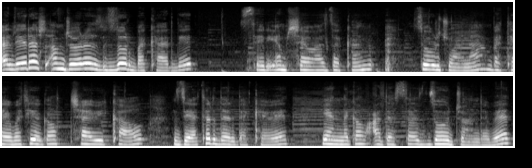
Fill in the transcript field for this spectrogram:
ئەلێرەش ئەم جۆرە زۆر بەکاردێت سەری ئەم شێوازەکەن زۆر جوانە بە تایبەتی لەگەڵ چاوی کاڵ زیاتر دەردەکەوێت یان لەگەڵ عەدەسە زۆر جوان دەبێت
